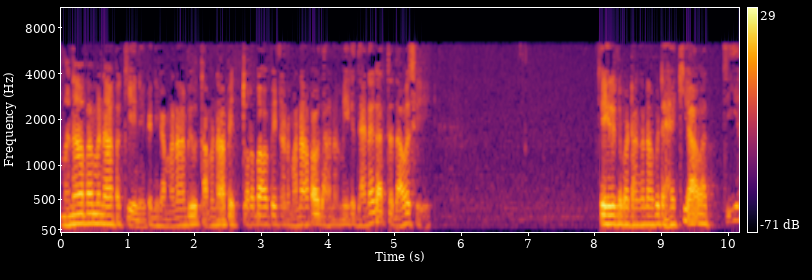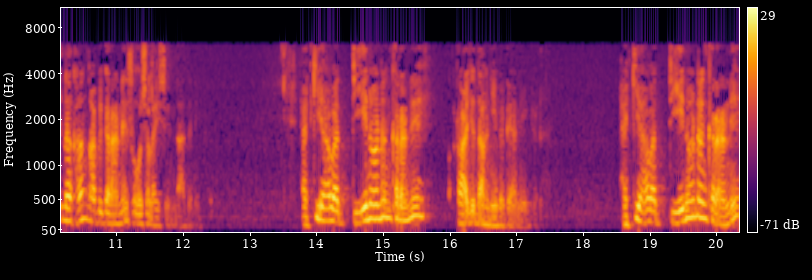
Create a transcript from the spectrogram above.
මනාපමනාප කියන එක නිකන් මනාපියු තමනාපෙත්තර බව පෙන්වන මනාපව දාන මේක දැනගත්ත දවසේ තේරෙන්න පටන් ගන්න අපිට හැකියාවක් තියෙනකන් අපි කරන්නේ සෝෂලයිස් වෙන්න හදන එක. හැකියාවක් තියෙනවනම් කරන්නේ රාජධානියකට යන එක. හැකියාවක් තියෙනවා නම් කරන්නේ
